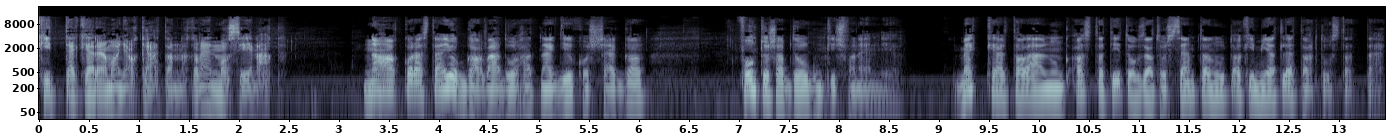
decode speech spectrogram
Kit tekerem a nyakát annak a menmoszénak? Na, akkor aztán joggal vádolhatnák gyilkossággal. Fontosabb dolgunk is van ennél. Meg kell találnunk azt a titokzatos szemtanút, aki miatt letartóztatták.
